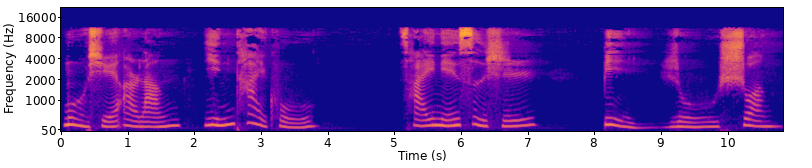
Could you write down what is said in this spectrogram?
莫学二郎吟太苦，才年四十鬓如霜。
